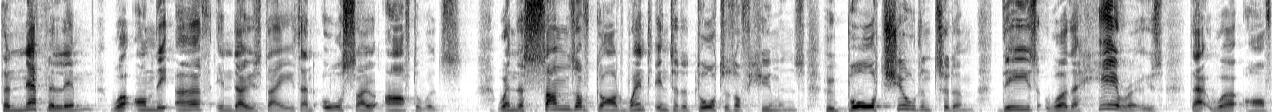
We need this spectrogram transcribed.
The Nephilim were on the earth in those days and also afterwards. When the sons of God went into the daughters of humans who bore children to them, these were the heroes that were of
